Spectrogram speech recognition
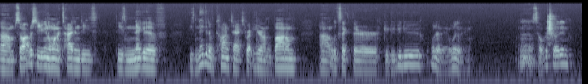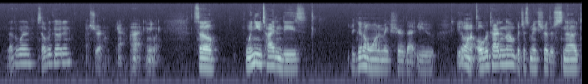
Um, so obviously you're going to want to tighten these these negative these negative contacts right here on the bottom. Uh, looks like they're do do do do. What are they? What are they? Uh, silver coated. Is that the word? Silver coated? Sure. Yeah. All right. Anyway, so when you tighten these, you're gonna want to make sure that you you don't want to over tighten them, but just make sure they're snug.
